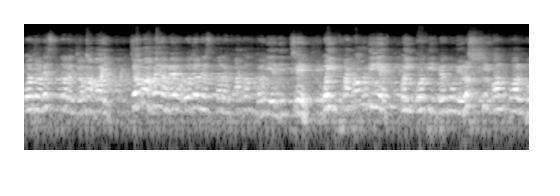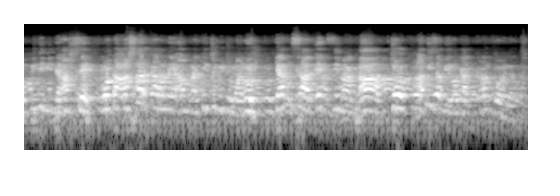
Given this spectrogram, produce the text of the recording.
ওজন স্তরে জমা হয়। জমা হয়ে হয়ে ওজন ফাটল ধরিয়ে দিচ্ছে। ওই ফাটল দিয়ে ওই অতি বেগুনি রশ্মি অল্প অল্প পৃথিবীতে আসছে। ওটা আসার কারণে আমরা কিছু কিছু মানুষ ক্যান্সার এক্সিমা ঘাত, চোখ হাবিজাবি রোগে আক্রান্ত হয়ে যাচ্ছে।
